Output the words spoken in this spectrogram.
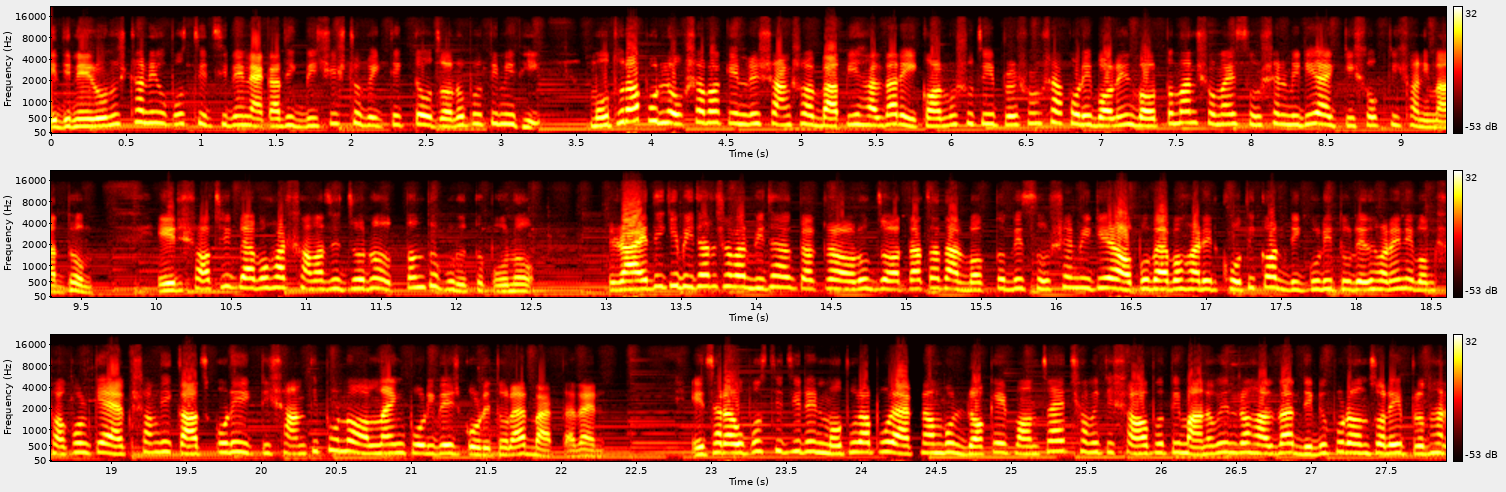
এদিনের অনুষ্ঠানে উপস্থিত ছিলেন একাধিক বিশিষ্ট ব্যক্তিত্ব ও জনপ্রতিনিধি। মথুরাপুর লোকসভা কেন্দ্রের সাংসদ বাপি হালদার এই কর্মসূচির প্রশংসা করে বলেন, বর্তমান সময়ে সোশ্যাল মিডিয়া একটি শক্তিশালী মাধ্যম। এর সঠিক ব্যবহার সমাজের জন্য অত্যন্ত গুরুত্বপূর্ণ। রায়দিঘি বিধানসভার বিধায়ক ডক্টর অরূপ জটদাতা তার বক্তব্যে সোশ্যাল মিডিয়ার অপব্যবহারের ক্ষতিকর দিকগুলি তুলে ধরেন এবং সকলকে একসঙ্গে কাজ করে একটি শান্তিপূর্ণ অনলাইন পরিবেশ গড়ে তোলার বার্তা দেন। এছাড়া উপস্থিত ছিলেন মথুরাপুর এক নম্বর ব্লকের পঞ্চায়েত সমিতির সভাপতি মানবেন্দ্র হালদার, দেবীপুর অঞ্চলের প্রধান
